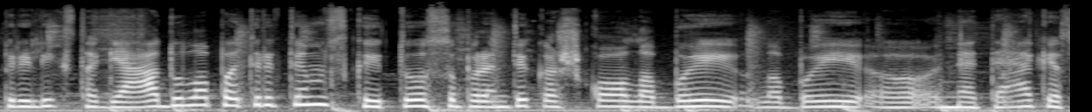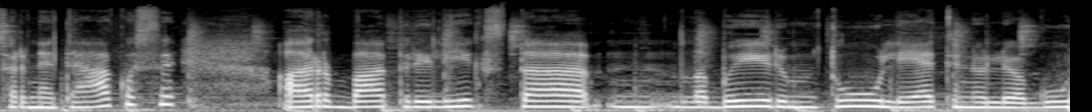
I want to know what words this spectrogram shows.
prilyksta gedulo patirtims, kai tu supranti kažko labai, labai uh, netekęs ar netekusi, arba prilyksta labai rimtų lėtinių lygų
